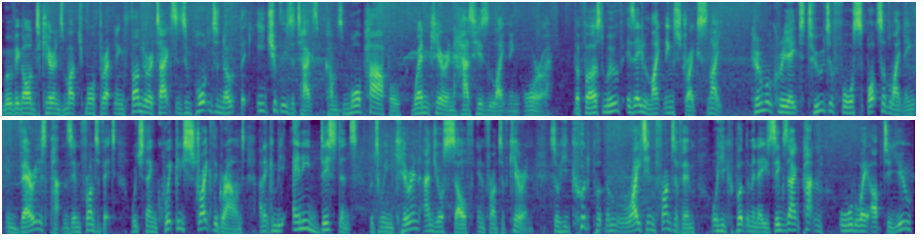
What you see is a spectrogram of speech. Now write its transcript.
Moving on to Kirin's much more threatening thunder attacks, it's important to note that each of these attacks becomes more powerful when Kieran has his lightning aura. The first move is a lightning strike snipe. Kirin will create two to four spots of lightning in various patterns in front of it, which then quickly strike the ground, and it can be any distance between Kirin and yourself in front of Kirin. So he could put them right in front of him, or he could put them in a zigzag pattern all the way up to you,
